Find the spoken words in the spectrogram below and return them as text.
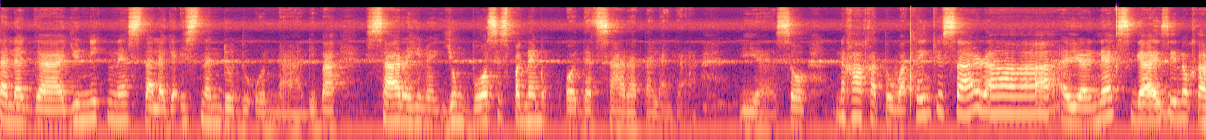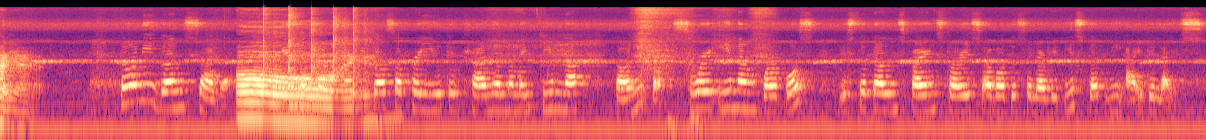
talaga, uniqueness talaga is nandoon na, 'di ba? Sarah Hino, yung boses pag na oh that's Sarah talaga. Yes. So nakakatuwa. Thank you Sarah. Ayan, next guys, sino kaya? Oh. Because of her YouTube channel na may theme na Tony Talks, wherein ang purpose is to tell inspiring stories about the celebrities that we idolize.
